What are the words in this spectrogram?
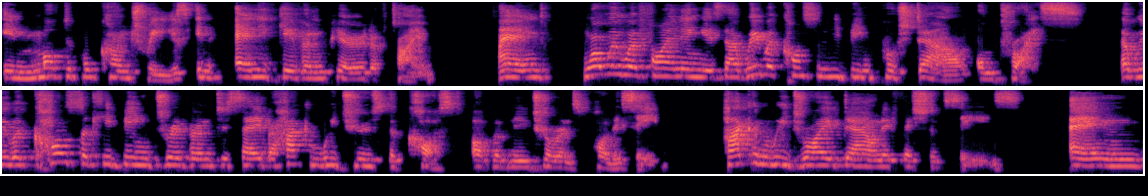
in multiple countries in any given period of time. And what we were finding is that we were constantly being pushed down on price. That we were constantly being driven to say, but how can we choose the cost of an insurance policy? How can we drive down efficiencies? And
